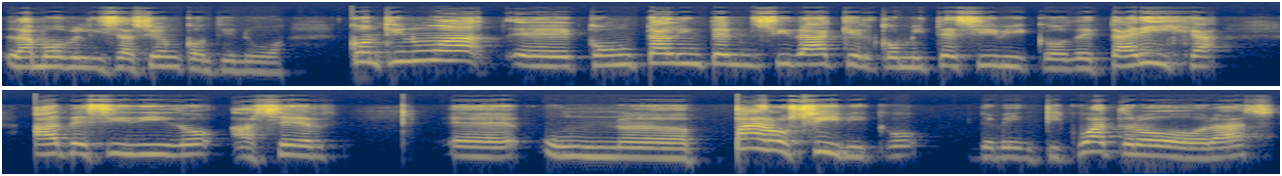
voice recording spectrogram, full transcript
la movilización continúa. Continúa con tal intensidad que el Comité Cívico de Tarija ha decidido hacer eh, un eh, paro cívico de 24 horas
